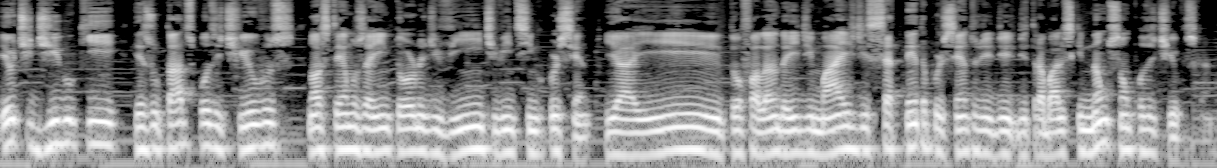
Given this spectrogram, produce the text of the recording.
eu te digo que resultados positivos nós temos aí em torno de 20, 25%. E aí estou falando aí de mais de 70% de, de, de trabalhos que não são positivos, cara.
